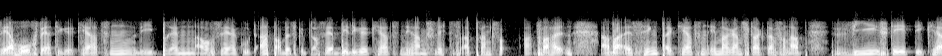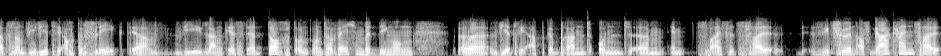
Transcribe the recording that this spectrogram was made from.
sehr hochwertige Kerzen, die brennen auch sehr gut ab, aber es gibt auch sehr billige Kerzen, die haben schlechtes Abbrandverhalten. Aber es hängt bei Kerzen immer ganz stark davon ab, wie steht die Kerze und wie wird sie auch gepflegt. Ja. Wie lang ist der Docht und unter welchen Bedingungen äh, wird sie abgebrannt. Und ähm, im Zweifelsfall, sie führen auf gar keinen Fall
